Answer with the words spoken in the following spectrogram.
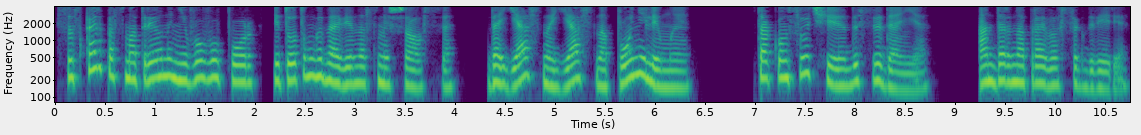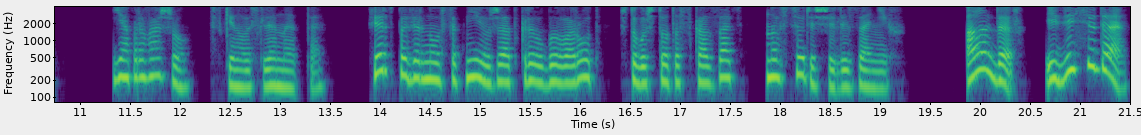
Соскарь посмотрел на него в упор, и тот мгновенно смешался. «Да ясно, ясно, поняли мы». «В таком случае, до свидания». Андер направился к двери. «Я провожу», – вскинулась Линетта. Ферд повернулся к ней и уже открыл было рот, чтобы что-то сказать, но все решили за них. «Андер, иди сюда!»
